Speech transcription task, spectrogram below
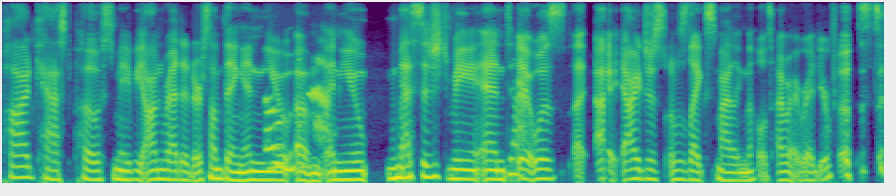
podcast post maybe on Reddit or something and oh, you um, yeah. um and you messaged me and yeah. it was I I just was like smiling the whole time I read your post.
